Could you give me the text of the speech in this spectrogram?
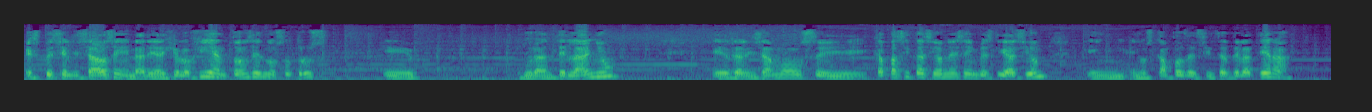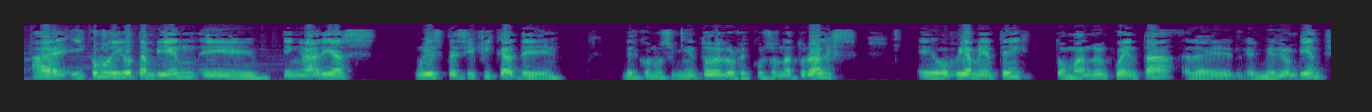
especializados en el área de geología. Entonces nosotros durante el año eh, realizamos eh, capacitaciones e investigación en, los campos de ciencias de la Tierra. Ah, y como digo, también eh, en áreas muy específicas de, del conocimiento de los recursos naturales. obviamente, tomando en cuenta el, medio ambiente.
